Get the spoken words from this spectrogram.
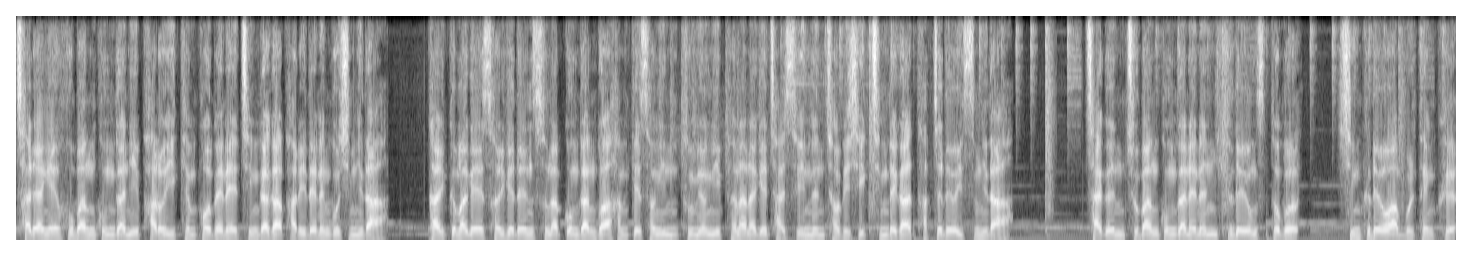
차량의 후방 공간이 바로 이 캠퍼밴의 증가가 발휘되는 곳입니다. 깔끔하게 설계된 수납 공간과 함께 성인 두 명이 편안하게 잘 수 있는 접이식 침대가 탑재되어 있습니다. 작은 주방 공간에는 휴대용 스토브, 싱크대와 물탱크,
